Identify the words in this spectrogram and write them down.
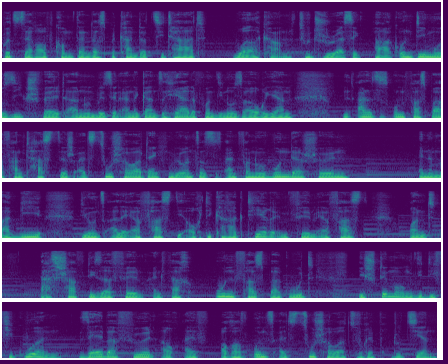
kurz darauf kommt dann das bekannte Zitat Welcome to Jurassic Park und die Musik schwellt an und wir sehen eine ganze Herde von Dinosauriern und alles ist unfassbar fantastisch. Als Zuschauer denken wir uns, das ist einfach nur wunderschön eine Magie, die uns alle erfasst, die auch die Charaktere im Film erfasst und das schafft dieser Film einfach unfassbar gut, die Stimmung, die die Figuren selber fühlen, auch auf, auch auf uns als Zuschauer zu reproduzieren.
